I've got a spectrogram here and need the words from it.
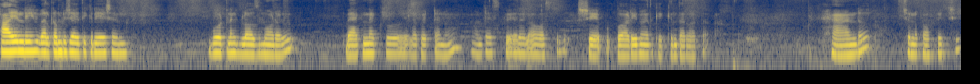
హాయ్ అండి welcome to Jaithi creation boat neck blouse model. Back neck ఇలా పెట్టాను? అంటే స్క్వేర్ ఇలా వస్తుంది? షేప్ బాడీ మీదకి ఎక్కిన తర్వాత. హ్యాండ్ చిన్న పఫ్ ఇచ్చి.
